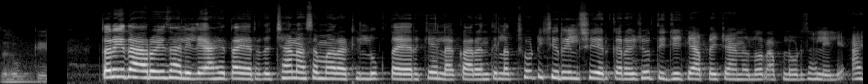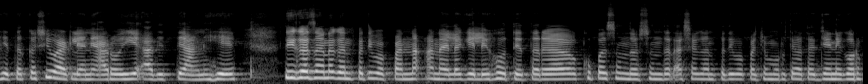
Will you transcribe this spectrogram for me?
Sir okay. तर इथं आरोही झालेली आहे तयार. तर छान असा मराठी लुक तयार केला. कारण तिला छोटीशी रील शेअर करायची होती जी की आपल्या चॅनलवर अपलोड झालेली आहे. तर कशी वाटली आणि आरोही आदित्य आणि हे तिघंजणं गणपती बाप्पांना आणायला गेले होते. तर खूपच सुंदर सुंदर अशा गणपती बाप्पाच्या मूर्त्या होत्या. जेणेकरून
